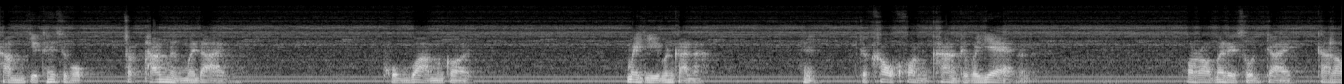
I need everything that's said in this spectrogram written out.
ทำจิตให้สงบสักครั้งหนึ่งไม่ได้ ผมว่ามันก็ ไม่ดีเหมือนกันนะจะเข้าค่อนข้างที่ว่าแย่นะราะเราไม่ได้สนใจ ถ้าเรา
